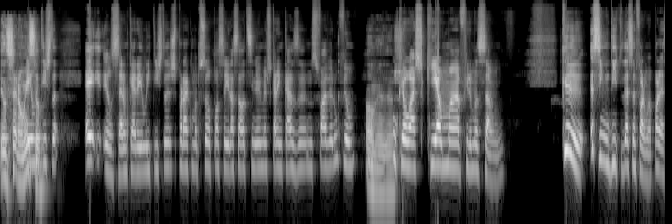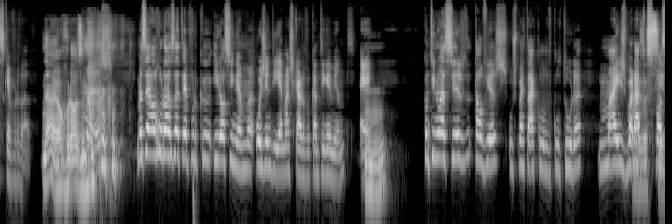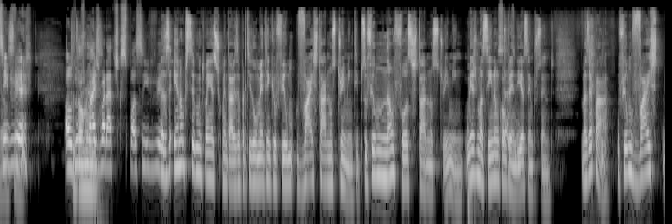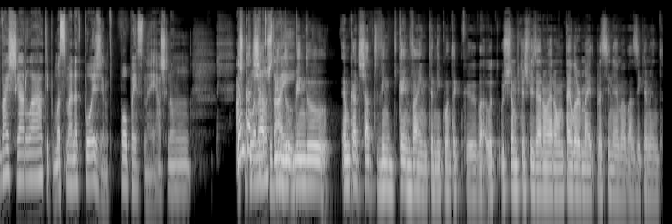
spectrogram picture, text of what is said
Eles disseram É isso? elitista. É- eles disseram que era elitista esperar que uma pessoa possa ir à sala de cinema e mesmo ficar em casa no sofá a ver um filme. Oh meu Deus. O que eu acho que é uma afirmação que, assim dito dessa forma, parece que é verdade. Não, é horrorosa. Mas, mas é horrorosa até porque ir ao cinema hoje em dia é mais caro do que antigamente. É. Uhum. Continua a ser, talvez, o espetáculo de cultura mais barato Mais que se possa ir acessível, ver. Ou dos Totalmente. mais baratos que se possa ir ver. Mas eu não percebo muito bem esses comentários a partir do momento em que o filme vai estar no streaming. Tipo, se o filme não fosse estar no streaming, mesmo assim não compreendia 100%. Mas é pá, o filme vai, vai chegar lá, tipo, uma semana depois, gente. Poupem-se, né? Acho que não. É um Acho que o bocado problema não chato está vindo, aí. vindo- É um bocado chato vindo de quem vem, tendo em conta que os filmes que eles fizeram eram tailor-made para cinema, basicamente.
